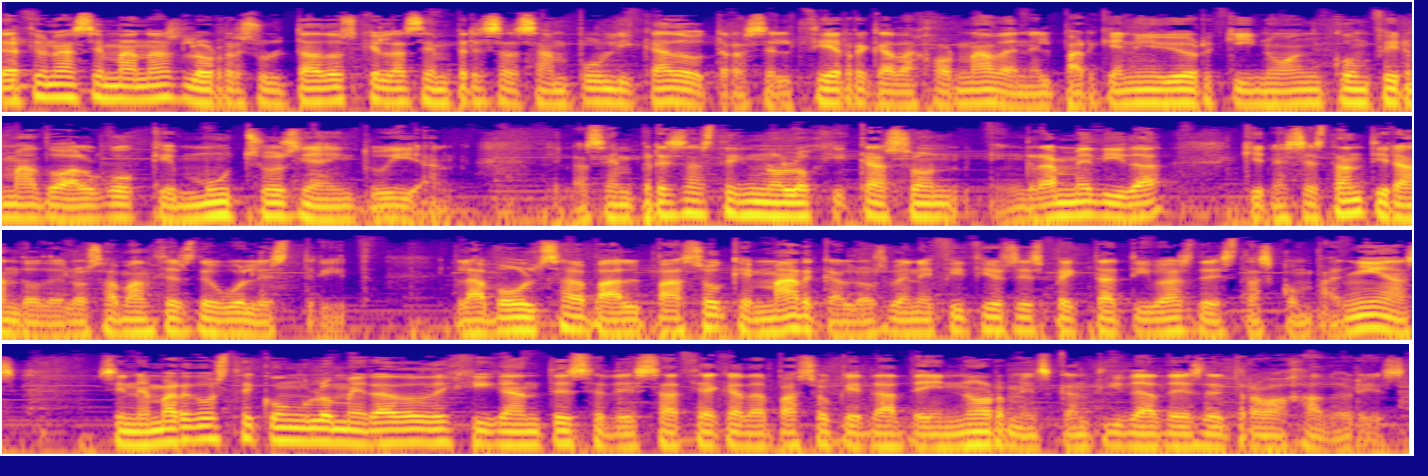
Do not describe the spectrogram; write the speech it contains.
Desde hace unas semanas, los resultados que las empresas han publicado tras el cierre cada jornada en el parque neoyorquino han confirmado algo que muchos ya intuían, que las empresas tecnológicas son, en gran medida, quienes están tirando de los avances de Wall Street. La bolsa va al paso que marca los beneficios y expectativas de estas compañías. Sin embargo, este conglomerado de gigantes se deshace a cada paso que da de enormes cantidades de trabajadores.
